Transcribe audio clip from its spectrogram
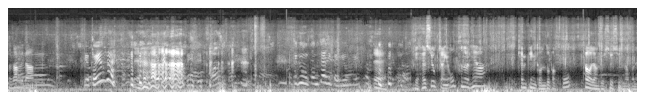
감사합니다. 어, 이거 고영사. 지금은 공짜니까 이용하겠어. 예. 이게 해수욕장이 오픈을 해야 캠핑 돈도 받고 샤워장도 쓸 수 있나 보네.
